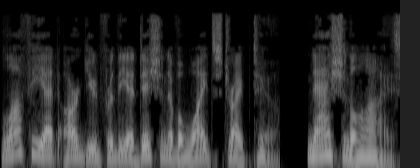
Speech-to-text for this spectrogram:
Lafayette argued for the addition of a white stripe to «nationalize»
